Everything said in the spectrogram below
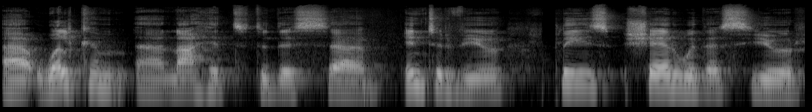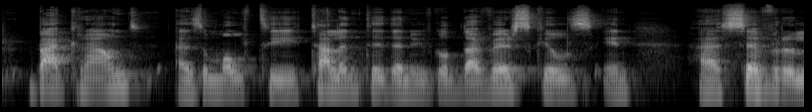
Uh, welcome, uh, Nahid, to this uh, interview. Please share with us your background as a multi talented and you've got diverse skills in uh, several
